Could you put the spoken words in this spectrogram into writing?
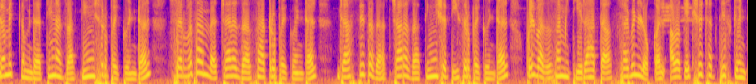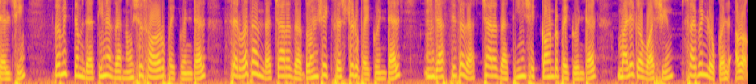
कमीत कमी दर तीन हजार तीनशे रुपये क्विंटल सर्वसाधारण दर चार हजार साठ रुपये क्विंटल जास्तीचा दर चार हजार तीनशे तीस रुपये क्विंटल पुढील बाजार समिती राहता सोयाबीन लोकल अवक एकशे छत्तीस क्विंटलची कमीत कमी दर तीन हजार नऊशे सोळा रुपये क्विंटल सर्वसाधारण दर चार हजार दोनशे एकसष्ट रुपये क्विंटल जास्तीचा दर चार हजार तीनशे एकावन्न रुपये quintal Malegaon Washim soybean local अवक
